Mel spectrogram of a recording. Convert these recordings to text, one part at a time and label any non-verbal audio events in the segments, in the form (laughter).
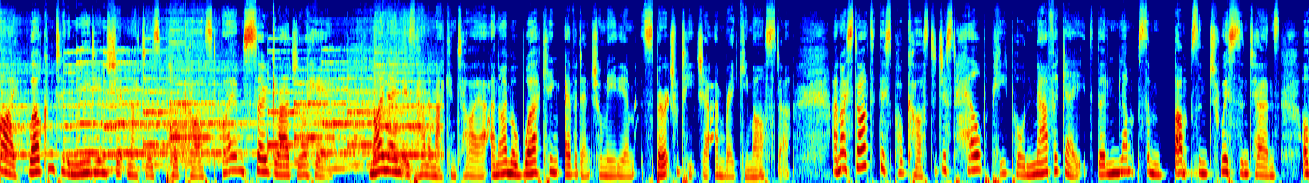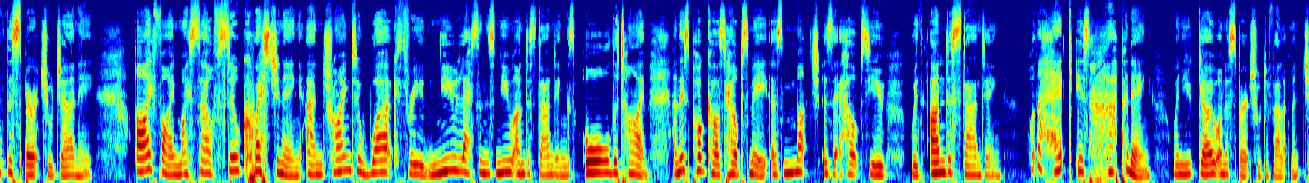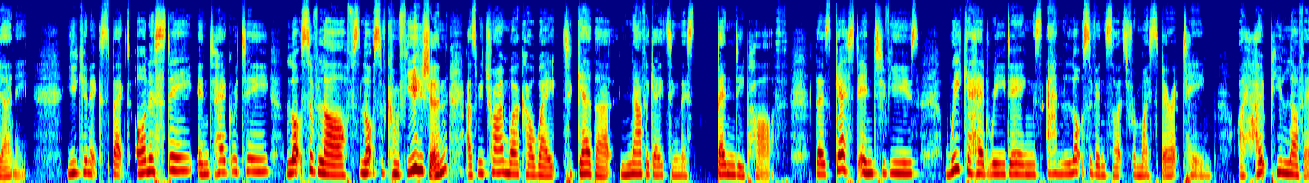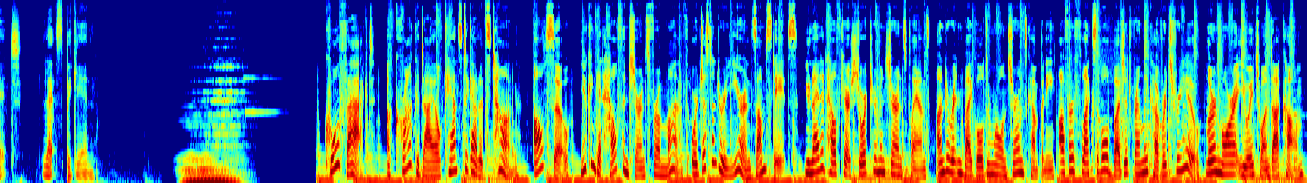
Hi, welcome to the Mediumship Matters podcast. I am so glad you're here. My name is Hannah McIntyre, and I'm a working evidential medium, spiritual teacher, and Reiki master. And I started this podcast to just help people navigate the lumps and bumps and twists and turns of the spiritual journey. I find myself still questioning and trying to work through new lessons, new understandings all the time. And this podcast helps me as much as it helps you with understanding what the heck is happening when you go on a spiritual development journey. You can expect honesty, integrity, lots of laughs, lots of confusion as we try and work our way together navigating this bendy path. There's guest interviews, week ahead readings, and lots of insights from my spirit team. I hope you love it. Let's begin. Cool fact a crocodile can't stick out its tongue. Also, you can get health insurance for a month or just under a year in some states. United Healthcare short term insurance plans, underwritten by Golden Rule Insurance Company, offer flexible, budget friendly coverage for you. Learn more at uhone.com.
